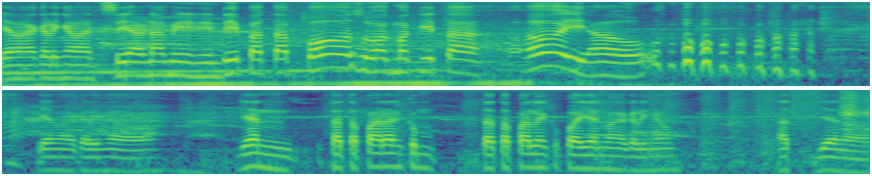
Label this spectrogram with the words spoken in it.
Yan mga kalingaw. CR namin hindi pa tapos. Huwag makita. Oy, aw. Yan mga kalingaw. oh. Yan, tatapalan ko tatapalan ko pa yan mga kalingaw. At yan oh.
